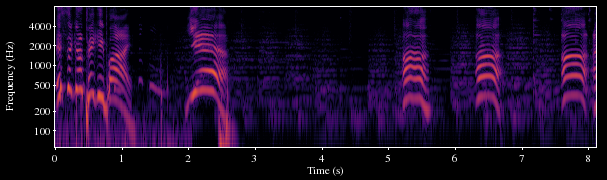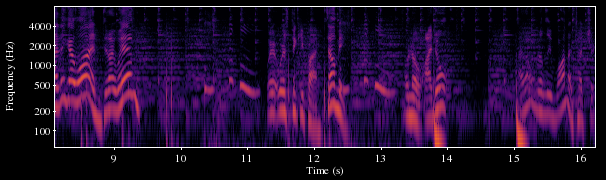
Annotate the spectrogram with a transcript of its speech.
It's the good Pinkie Pie! Yeah! Ah! Uh, ah! Uh, ah! Uh, I think I won! Did I win? Where, where's Pinkie Pie? Tell me! Oh no, I don't... I don't really want to touch her.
